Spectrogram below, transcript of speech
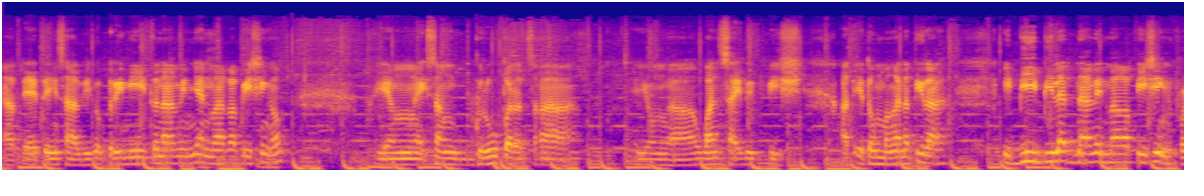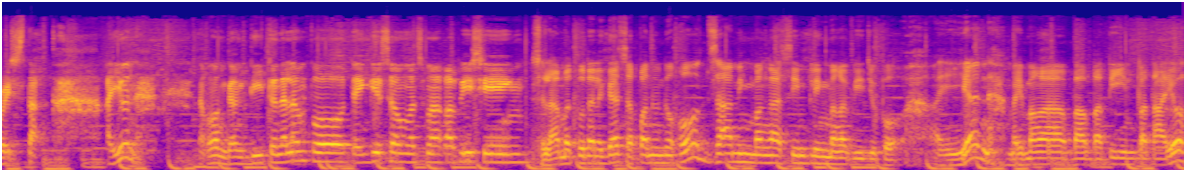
At eto yung sabi ko, prinito namin yan mga ka-fishing oh yung isang grouper at saka yung ah, one-sided fish. At itong mga natira, ibibilad namin mga fishing for stock. Ayun. Ako, hanggang dito na lang po. Thank you so much mga ka-fishing. Salamat po talaga sa panunood sa aming mga simpleng mga video po. Ayan, may mga babatiin pa tayo.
